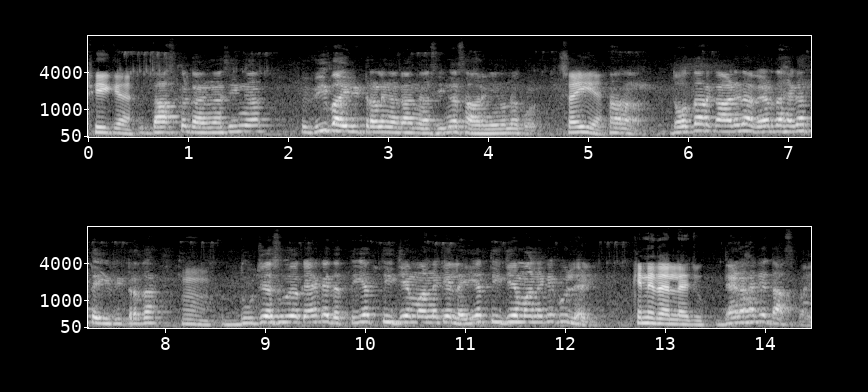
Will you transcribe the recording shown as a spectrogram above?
ਠੀਕ ਹੈ। 10 ਕ ਗਾਂਆਂ ਸੀਗੀਆਂ ਤੇ 20 22 ਲੀਟਰ ਵਾਲੀਆਂ ਗਾਂਆਂ ਸੀਗੀਆਂ ਸਾਰੀਆਂ ਉਹਨਾਂ ਕੋਲ। ਸਹੀ ਹੈ ਹਾਂ। ਦੁੱਧ ਦਾ ਰਿਕਾਰਡ ਇਹਦਾ ਵੈੜ ਦਾ ਹੈਗਾ 23 ਲੀਟਰ ਦਾ। ਹੂੰ। ਦੂਜੇ ਸੂਏ ਕਹਿ ਕੇ ਦਿੱਤੀ ਆ ਤੀਜੇ ਮੰਨ ਕੇ ਲਈ ਆ ਤੀਜੇ ਮੰਨ ਕੇ ਕੋਈ ਲੈ ਲਈ। ਕਿੰਨੇ ਦਿਨ ਲੈ ਜੂ? ਦਿਨ ਹਜੇ 10 ਪਏ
